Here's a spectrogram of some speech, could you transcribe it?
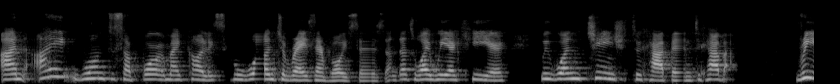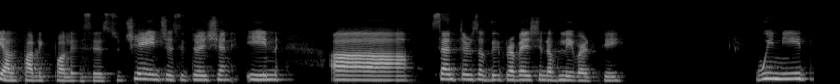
And I want to support my colleagues who want to raise their voices. And that's why we are here. We want change to happen, to have real public policies, to change the situation in uh, centers of deprivation of liberty. We need,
